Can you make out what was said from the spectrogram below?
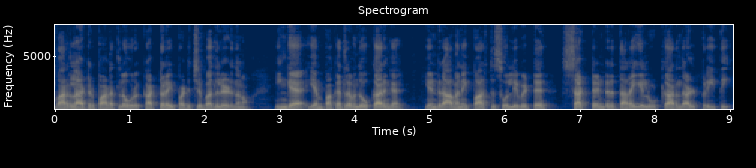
வரலாற்று பாடத்தில் ஒரு கட்டுரை படித்து பதில் எழுதணும். இங்கே என் பக்கத்தில் வந்து உட்காருங்க என்று அவனை பார்த்து சொல்லிவிட்டு சட்டென்று தரையில் உட்கார்ந்தாள் பிரீத்தி.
